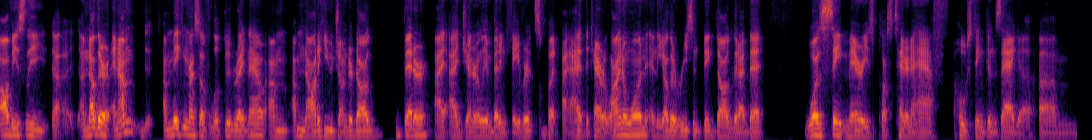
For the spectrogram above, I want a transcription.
obviously uh, another and i'm i'm making myself look good right now. I'm i'm not a huge underdog better. I i generally am betting favorites but I, I, had the carolina one and the other recent big dog that i bet was st mary's plus 10 and a half hosting gonzaga um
